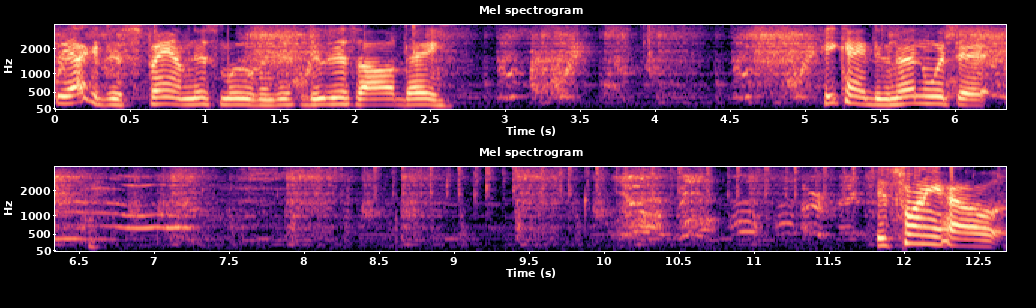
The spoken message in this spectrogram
See, I could just spam this move and just do this all day. He can't do nothing with that. It's funny how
